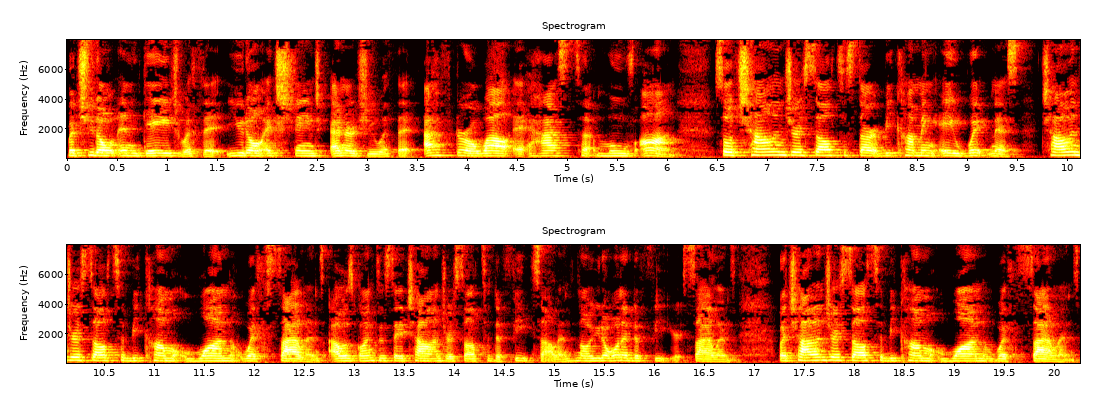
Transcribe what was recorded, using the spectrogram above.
but you don't engage with it. You don't exchange energy with it. After a while, it has to move on. So challenge yourself to start becoming a witness. Challenge yourself to become one with silence. I was going to say challenge yourself to defeat silence. No, you don't want to defeat your silence, but challenge yourself to become one with silence.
